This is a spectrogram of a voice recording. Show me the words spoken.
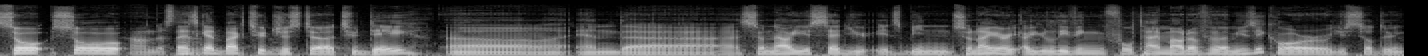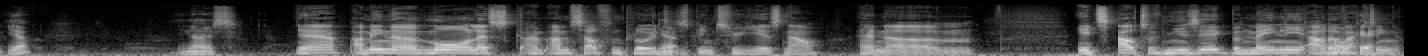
So so let's get back to just uh, today. Uh, and uh, so now you said you it's been so now you're, are you leaving full time out of uh, music or are you still doing yeah? Nice. Yeah, I mean, uh, more or less, I'm, I'm self-employed. Yeah. It's been two years now, and um, it's out of music, but mainly out of Oh, okay. acting,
